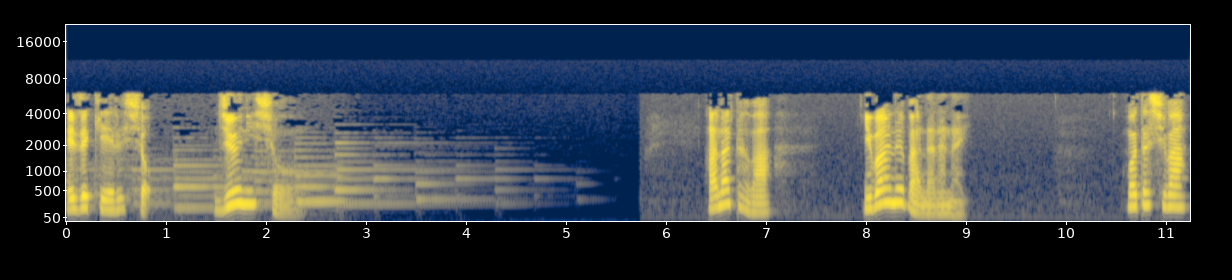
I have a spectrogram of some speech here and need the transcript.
エゼキエル書12章。あなたは言わねばならない。私は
